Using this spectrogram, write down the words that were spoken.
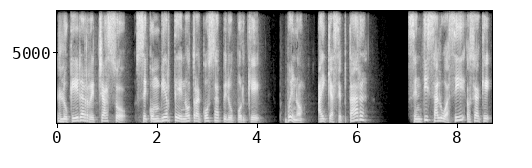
lo que era rechazo se convierte en otra cosa, pero porque, bueno, hay que aceptar? ¿Sentís algo así? O sea que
